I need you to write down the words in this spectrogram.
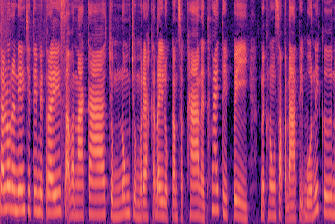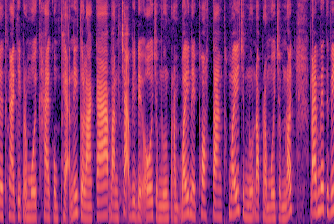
ចាលោកនាងជាទីមេត្រីសវនាការជំនុំជម្រះក្តីលោកកឹមសុខានៅថ្ងៃទី2នៅក្នុងសប្តាហ៍ទី4នេះគឺនៅថ្ងៃទី6ខែកុម្ភៈនេះតុលាការបានចាក់វីដេអូចំនួន8នៃភស្តុតាងថ្មីចំនួន16ចំណុចដែលមេធាវី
